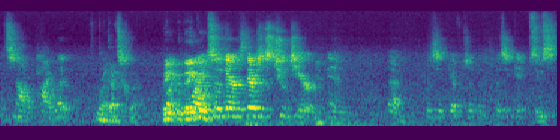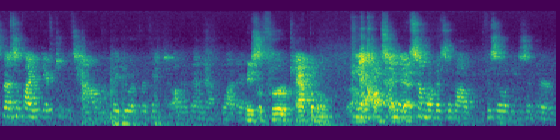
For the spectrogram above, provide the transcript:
it's not a pilot. right. That's correct. They, Right, they Right, so there's, there's this two-tiered in that is a gift to the, is a gift, specified gift to the town. They do it for things other than athletics. they prefer capital uh, Yeah, costs like and then that. some of it's about facilities that their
